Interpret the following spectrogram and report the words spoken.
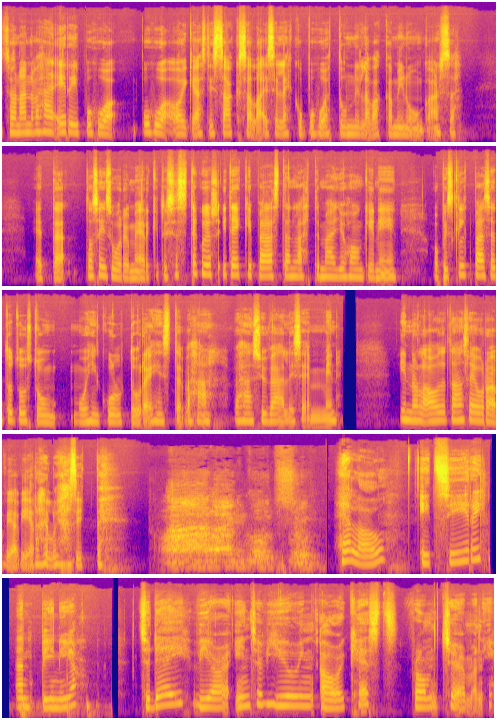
se on aina vähän eri puhua, puhua oikeasti saksalaiselle kuin puhua tunnilla vaikka minun kanssa. Että tosi suuri merkitys. Ja sitten kun jos itsekin päästään lähtemään johonkin, niin opiskelijat pääsee tutustumaan muihin kulttuureihin sitten vähän, vähän syvällisemmin. Innolla otetaan seuraavia vierailuja sitten. Hello, it's Siri and Pinja Today we are interviewing our guests from Germany.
